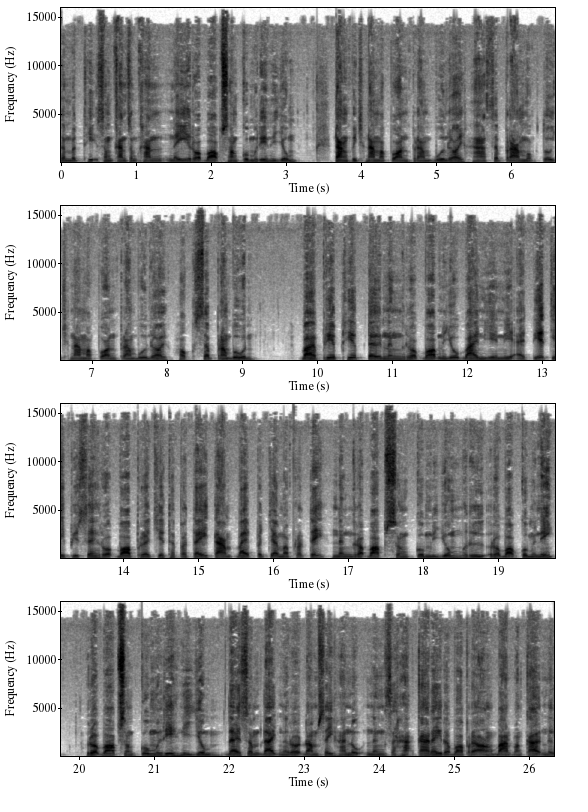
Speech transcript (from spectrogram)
សមិទ្ធិសំខាន់សំខាន់នៃរបបសង្គមរាស្ត្រនិយមតាំងពីឆ្នាំ1955មកទល់ឆ្នាំ1969 បើប្រៀបធៀបទៅនឹងរបបនយោបាយនានាឯទៀតជាពិសេសរបបប្រជាធិបតេយ្យតាមបែបបច្ចេកប្រទេសនិងរបបសង្គមនិយមឬរបបកុម្មុយនីសរបបសង្គមរាស្ត្រនិយមដែលសម្ដេចនរោត្តមសីហនុនិងសហការីរបស់ព្រះអង្គបានបង្កើតនៅ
